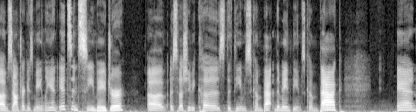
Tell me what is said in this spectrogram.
um, soundtrack is mainly in, it's in C major, uh, especially because the themes come back, the main themes come back, and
